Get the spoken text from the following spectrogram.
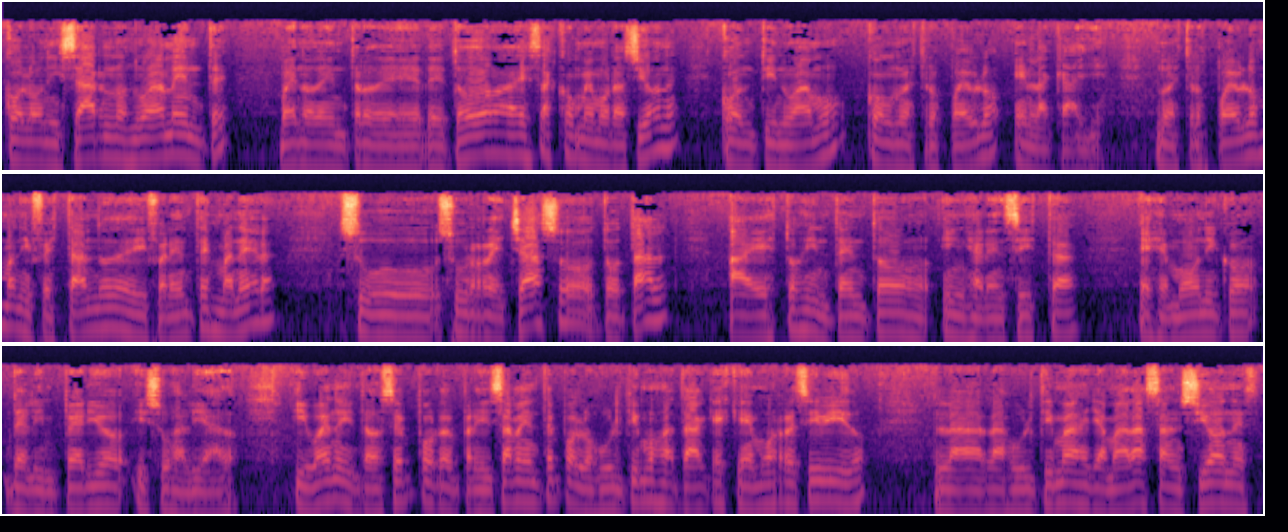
colonizarnos nuevamente. Bueno, dentro de, todas esas conmemoraciones continuamos con nuestros pueblos en la calle, nuestros pueblos manifestando de diferentes maneras su, su rechazo total a estos intentos injerencistas hegemónico del imperio y sus aliados. Y bueno, entonces por, precisamente por los últimos ataques que hemos recibido, las últimas llamadas sanciones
